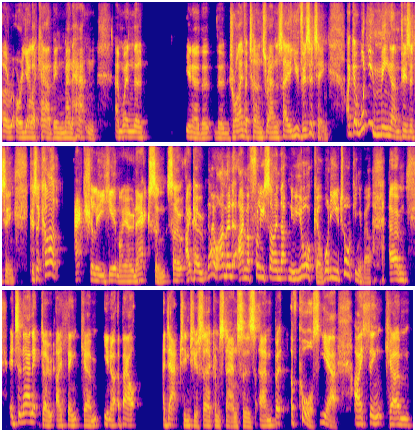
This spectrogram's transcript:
or, or a yellow cab in Manhattan, and when the you know the the driver turns around and say, "Are you visiting?" I go, "What do you mean I'm visiting?" Because I can't actually hear my own accent. So I go, no, I'm an I'm a fully signed up New Yorker. What are you talking about? Um, it's an anecdote, I think, um, you know, about adapting to your circumstances. Um, but of course, yeah, I think um,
